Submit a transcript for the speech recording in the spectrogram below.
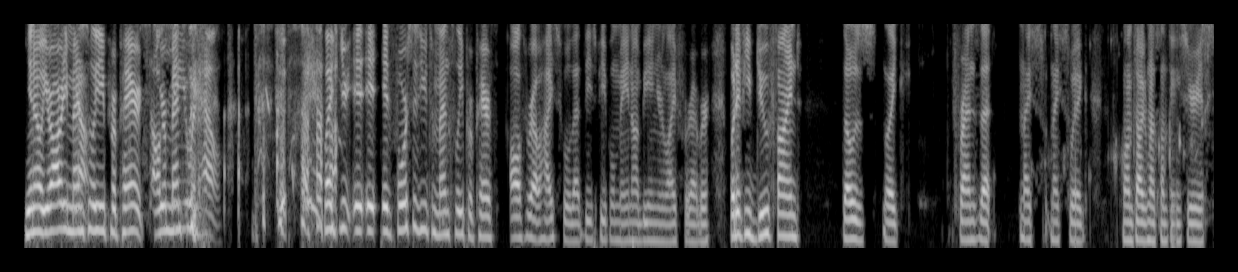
you know you're already mentally prepared I'll you're see mentally you in hell. like you it, it, it forces you to mentally prepare th- all throughout high school that these people may not be in your life forever. But if you do find those like friends that nice nice swig while i'm talking about something serious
